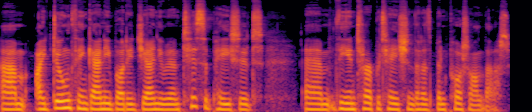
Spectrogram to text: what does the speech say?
Um, I don't think anybody genuinely anticipated um, the interpretation that has been put on that.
